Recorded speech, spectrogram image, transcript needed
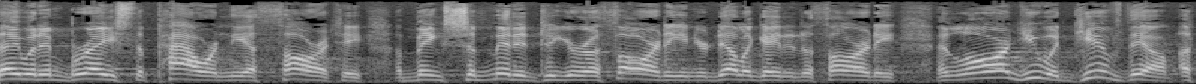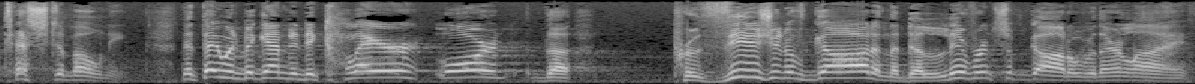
They would embrace the power and the authority of being submitted to your authority and your delegated authority. And Lord, you would give them a testimony that they would begin to declare, Lord, the provision of God and the deliverance of God over their life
